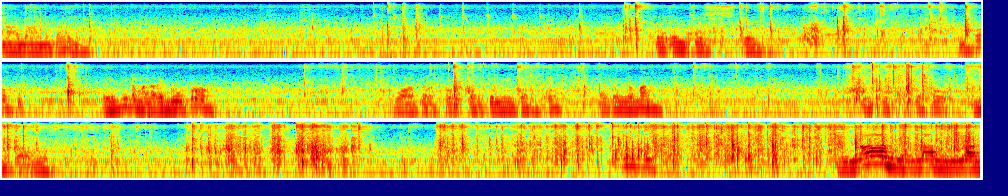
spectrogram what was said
Nadali tayo. Two inches squid. Ako. Eh, hindi naman na rin GoPro. Waterproof 30 meters. Oh, ito naman. Inches ko po. Ano ba? Ano? Milan, Milan, Milan.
